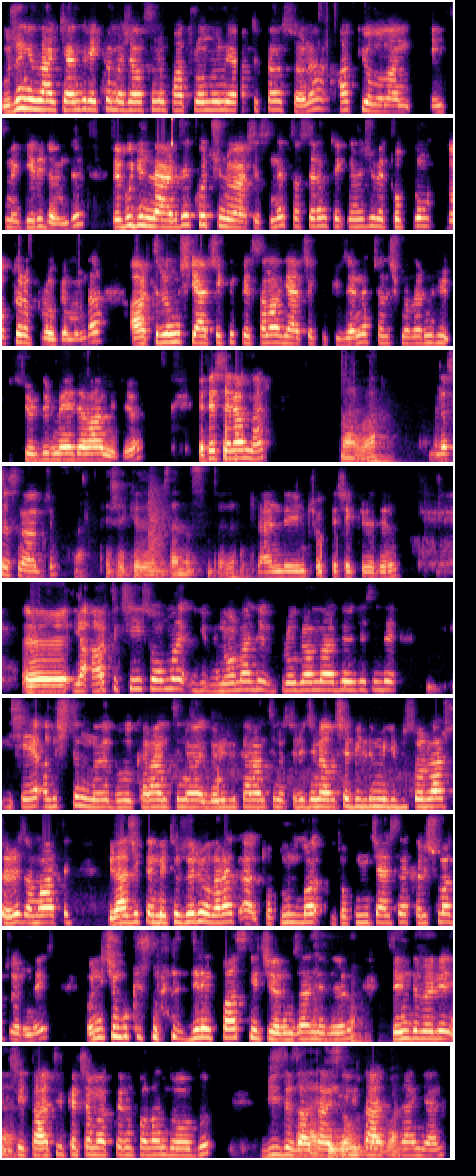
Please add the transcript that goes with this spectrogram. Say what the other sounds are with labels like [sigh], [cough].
Uzun yıllar kendi reklam ajansının patronluğunu yaptıktan sonra hak yol olan eğitime geri döndü ve bugünlerde Koç Üniversitesi'nde Tasarım Teknoloji ve Toplum Doktora programında artırılmış gerçeklik ve sanal gerçeklik üzerine çalışmalarını sürdürmeye devam ediyor. Efe selamlar. Merhaba. Nasılsın abicim? Teşekkür ederim. Sen nasılsın Tara? Ben de iyiyim. Çok teşekkür ederim. Ee, ya artık şeyi sorma gibi normalde programlarda öncesinde şeye alıştın mı? Bu karantina, gönüllü karantina sürecine alışabildin mi gibi sorular soruyoruz ama artık birazcık da metozori olarak topluma, toplumun içerisine karışmak zorundayız. Onun için bu kısmı [laughs] direkt pas geçiyorum zannediyorum. Senin de böyle evet. şey tatil kaçamakların falan da oldu. Biz de zaten Herkes yeni tatilden geldik.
